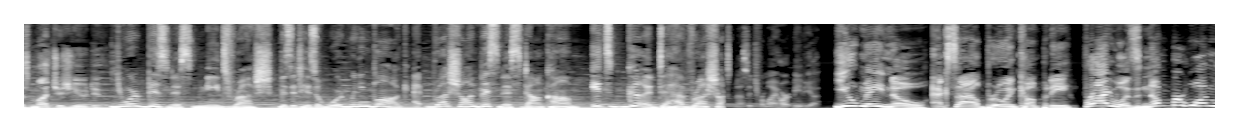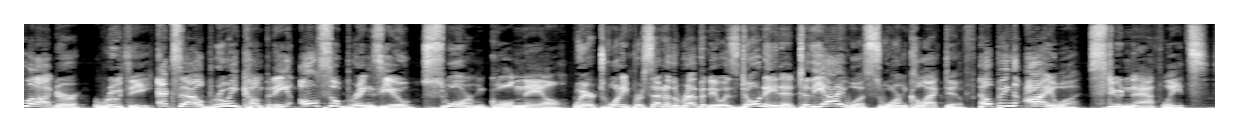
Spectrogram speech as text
as much as you do. Your business needs Rush. Visit his award winning blog at rushonbusiness.com. It's good to have Rush on. Message from iHeartMedia. You may know Exile Brewing Company for Iowa's number one lager, Ruthie. Exile Brewing Company also brings you Swarm Golden Ale, where 20% of the revenue is donated to the Iowa Swarm Collective, helping Iowa student athletes.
